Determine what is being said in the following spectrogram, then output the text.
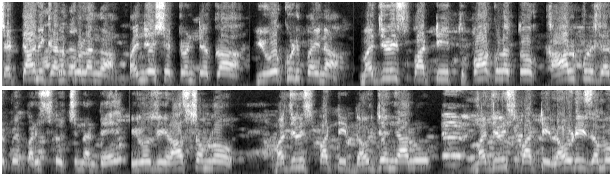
చట్టానికి అనుకూలంగా పనిచేసేటువంటి ఒక యువకుడి పైన మజ్లిస్ పార్టీ తుపాకులతో కాల్పులు జరిపే పరిస్థితి వచ్చిందంటే ఈ రోజు ఈ రాష్ట్రంలో మజ్లిస్ పార్టీ దౌర్జన్యాలు మజ్లిస్ పార్టీ రౌడీజము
